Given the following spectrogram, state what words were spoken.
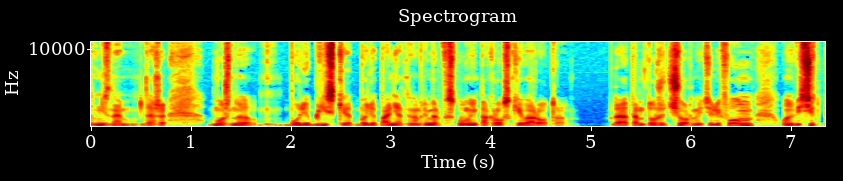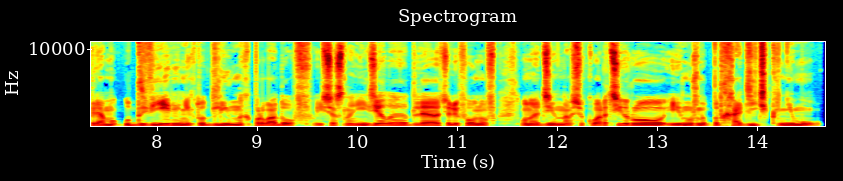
не знаю, даже можно более близкие, более понятно, например, вспомни Покровские ворота да, там тоже черный телефон, он висит прямо у двери, никто длинных проводов, естественно, не делает для телефонов, он один на всю квартиру, и нужно подходить к нему.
